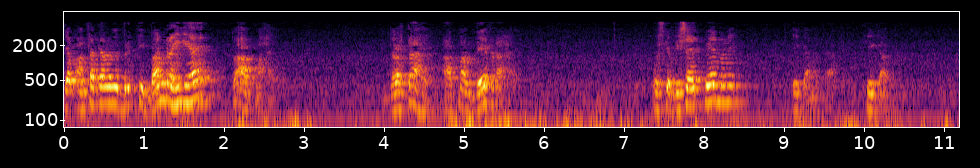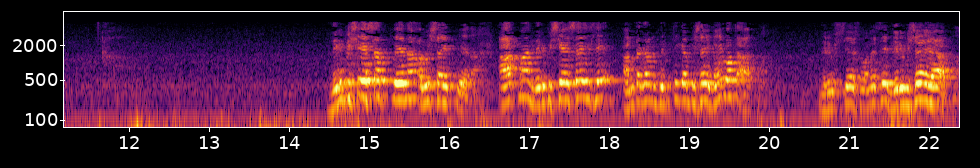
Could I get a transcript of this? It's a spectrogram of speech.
जब अंतकरण में वृत्ति बन रही है तो आत्मा है। दृष्टा है, आत्मा देख रहा है। उसके विषयत्व नहीं ठीक है ठीक है। निर्विशेषत्व अविषयत्व आत्मा निर्विशेष है इसलिए अंतकरण वृत्ति का विषय नहीं होता आत्मा। निर्विशेष होने से निर्विषय है आत्मा।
